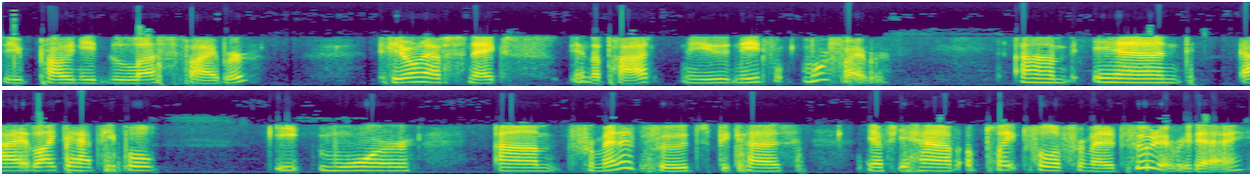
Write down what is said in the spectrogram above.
you probably need less fiber. If you don't have snakes in the pot, you need more fiber. Um, and I like to have people eat more um, fermented foods because you know, if you have a plate full of fermented food every day,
